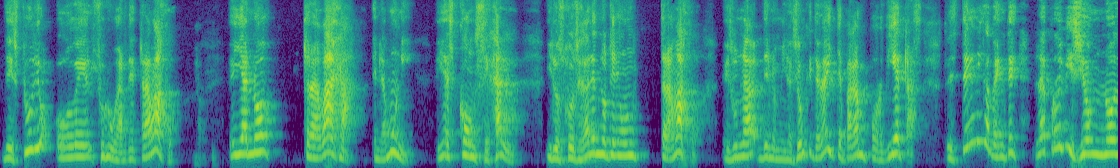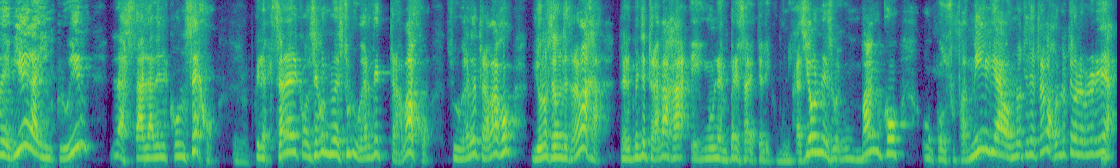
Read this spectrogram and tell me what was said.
de estudio o de su lugar de trabajo. Ella no trabaja en la MUNI, ella es concejal y los concejales no tienen un trabajo es una denominación que te da y te pagan por dietas. Entonces, técnicamente, la prohibición no debiera incluir la sala del consejo. Porque la sala del consejo no es su lugar de trabajo. Su lugar de trabajo, yo no sé dónde trabaja. De repente trabaja en una empresa de telecomunicaciones o en un banco o con su familia o no tiene trabajo, no tengo la menor idea.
